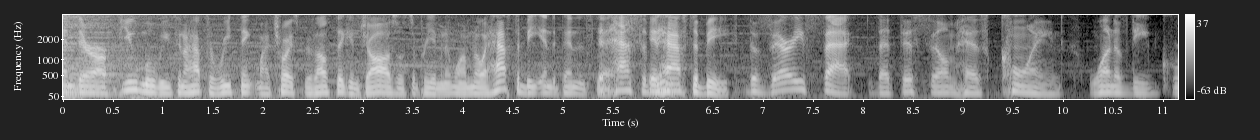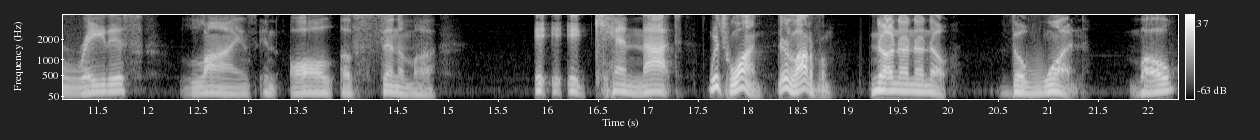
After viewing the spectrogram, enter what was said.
And there are few movies, and I have to rethink my choice because I was thinking Jaws was the preeminent one. No, it has to be Independence Day. It has to be. It has to be. The very fact that this film has coined one of the greatest lines in all of cinema, it, it, it cannot. Which one? There are a lot of them. No, no, no, no. The one, Mo,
